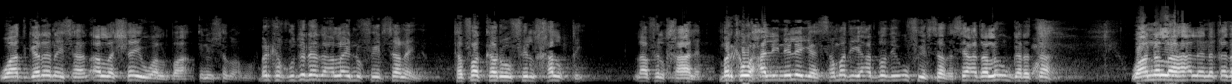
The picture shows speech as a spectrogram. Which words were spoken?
waad garanaysaan alla shay walba inuu sababo marka qudrada allah inuu fiirsanayna tafakkaru fil khalqi la fil khaliq marka waxa liina leeyahay samadii ardadii u fiirsada si aad alla u garataan wa anna allaha alla qad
